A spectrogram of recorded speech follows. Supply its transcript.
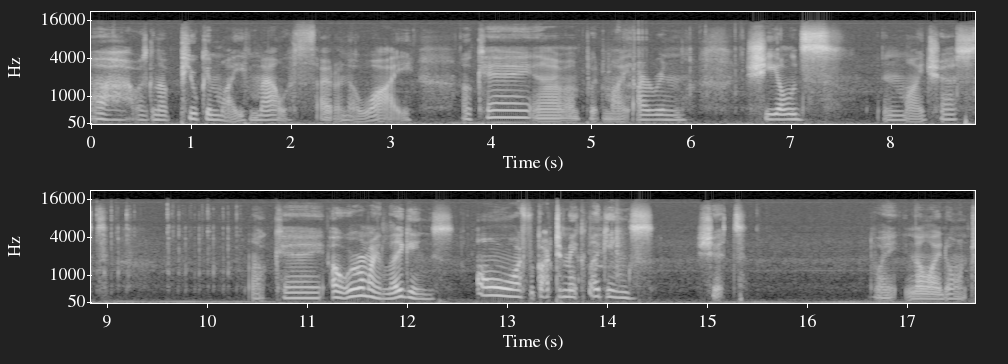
I was gonna puke in my mouth. I don't know why. Okay, I'm gonna put my iron shields in my chest. Okay. Oh, where are my leggings? Oh, I forgot to make leggings. Shit. Do I? No, I don't.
